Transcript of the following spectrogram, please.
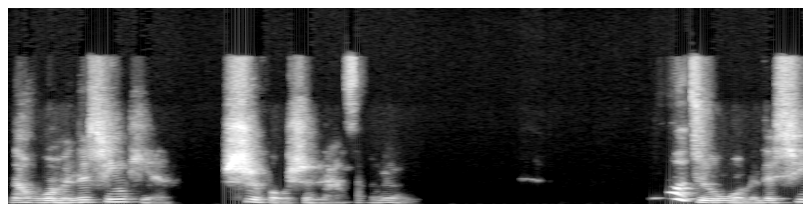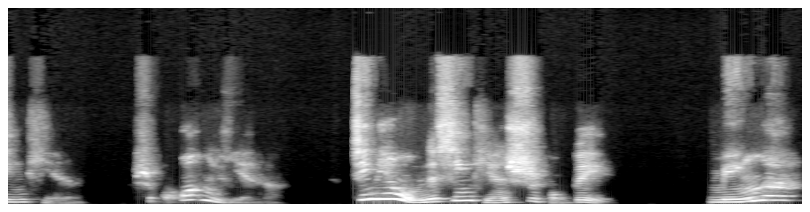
那我们的心田是否是拿撒勒呢？或者我们的心田是旷野呢？今天我们的心田是否被名啊、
